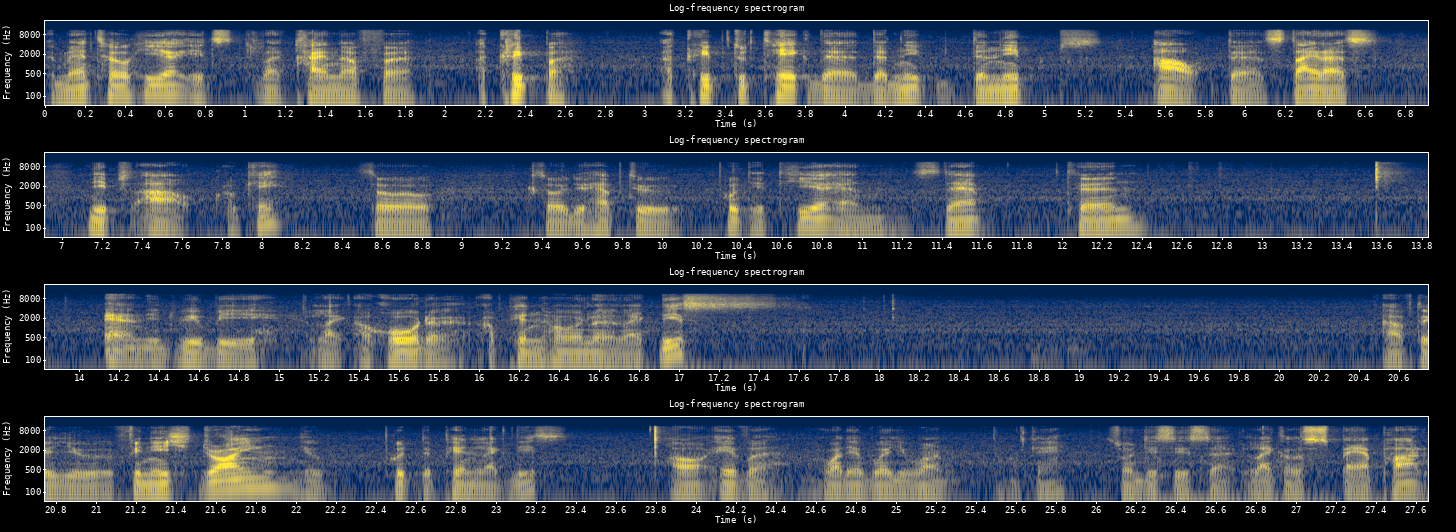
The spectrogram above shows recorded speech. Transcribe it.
the metal here it's like kind of a, a clipper a clip to take the the nip the nips out the stylus nips out. Okay so so you have to put it here and snap turn and it will be like a holder a pen holder like this. After you finish drawing you put the pen like this or ever whatever you want okay? So this is a, like a spare part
